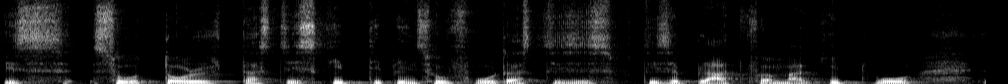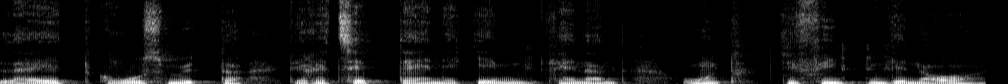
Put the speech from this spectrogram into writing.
ist so toll, dass das gibt. Ich bin so froh, dass dieses, diese Plattform auch gibt, wo Leute, Großmütter die Rezepte eingeben können und die finden genau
